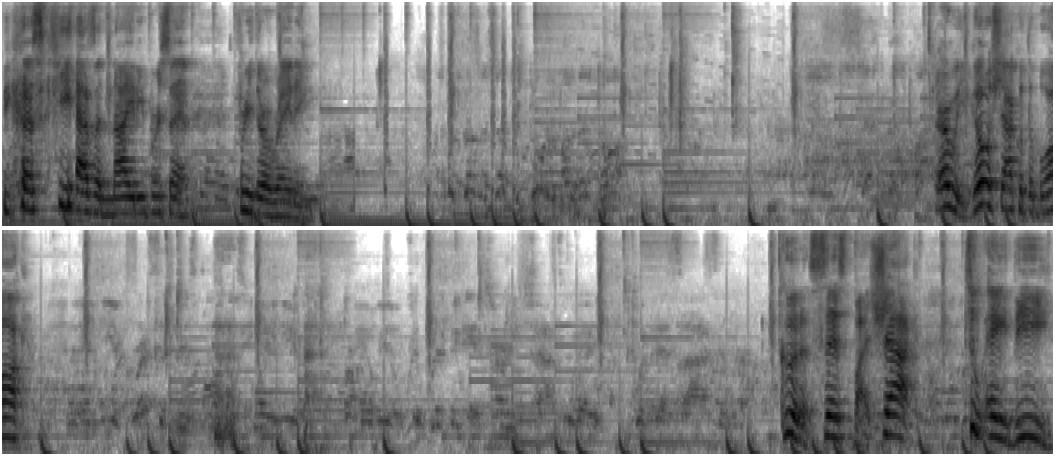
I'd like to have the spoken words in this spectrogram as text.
because he has a 90% free throw rating. There we go, Shaq with the block. Good assist by Shaq to AD.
